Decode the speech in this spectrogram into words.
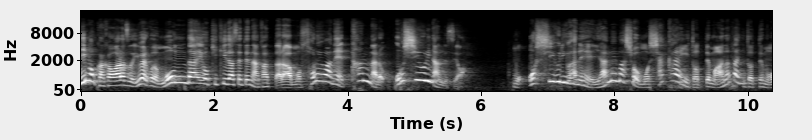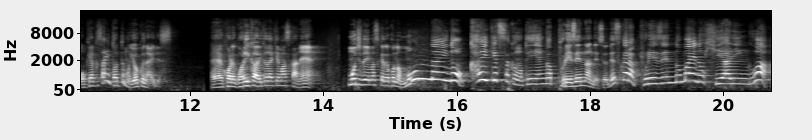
にもかかわらずいわゆるこの問題を聞き出せてなかったらもうそれはね単なる押し売りなんですよ。もう押し売りはねやめましょうもう社会にとってもあなたにとってもお客さんにとっても良くないです。えー、これご理解いただけますかね？もう一度言いますけどこの問題の解決策の提案がプレゼンなんですよですからプレゼンの前のヒアリングは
